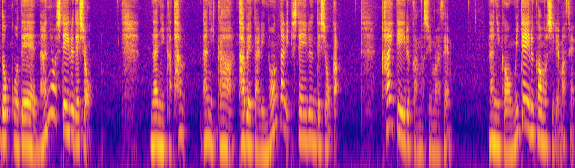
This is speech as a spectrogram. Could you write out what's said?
どこで何をしているでしょう何か何か食べたり飲んだりしているんでしょうか。書いているかもしれません。何かを見ているかもしれません。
